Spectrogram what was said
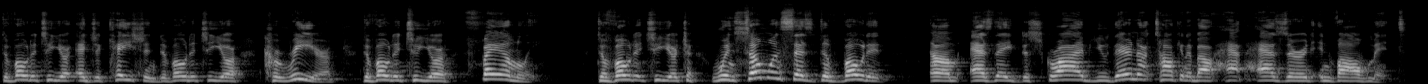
devoted to your education, devoted to your career, devoted to your family, devoted to your church. When someone says devoted, um, as they describe you, they're not talking about haphazard involvement.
